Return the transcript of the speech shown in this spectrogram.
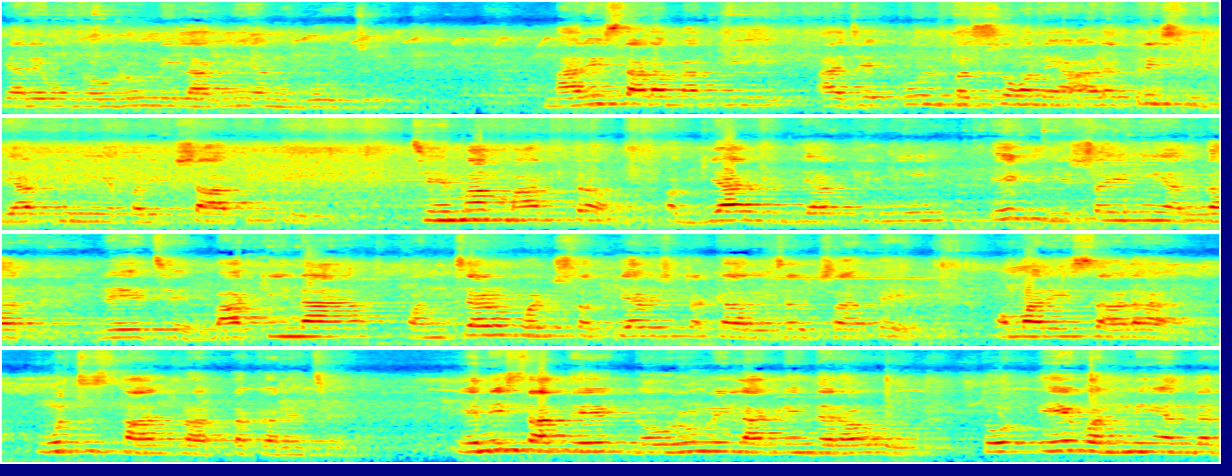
ત્યારે હું ગૌરવની લાગણી અનુભવું છું. મારી શાળામાંથી આજે કુલ બસો અને આડત્રીસ વિદ્યાર્થીનીએ પરીક્ષા આપી હતી, જેમાં માત્ર અગિયાર વિદ્યાર્થીની એક વિષયની અંદર રહે છે. બાકીના પંચાણું પોઈન્ટ સત્યાવીસ ટકા રિઝલ્ટ સાથે અમારી શાળા ઉચ્ચ સ્થાન પ્રાપ્ત કરે છે. એની સાથે ગૌરવની લાગણી ધરાવવું તો એ વનની અંદર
